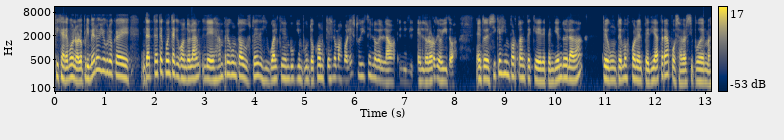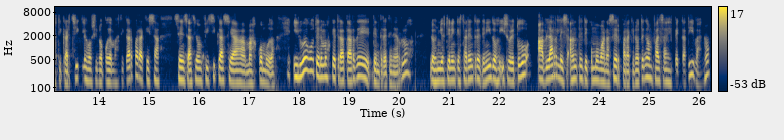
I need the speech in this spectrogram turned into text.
Fíjate, bueno, lo primero yo creo que date, cuenta que cuando les han preguntado a ustedes, igual que en booking.com, qué es lo más molesto, dicen lo del el dolor de oídos. Entonces sí que es importante que dependiendo de la edad, preguntemos con el pediatra, pues a ver si pueden masticar chicles o si no pueden masticar para que esa sensación física sea más cómoda. Y luego tenemos que tratar de, de entretenerlos los niños tienen que estar entretenidos y sobre todo hablarles antes de cómo van a ser para que no tengan falsas expectativas, ¿no?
